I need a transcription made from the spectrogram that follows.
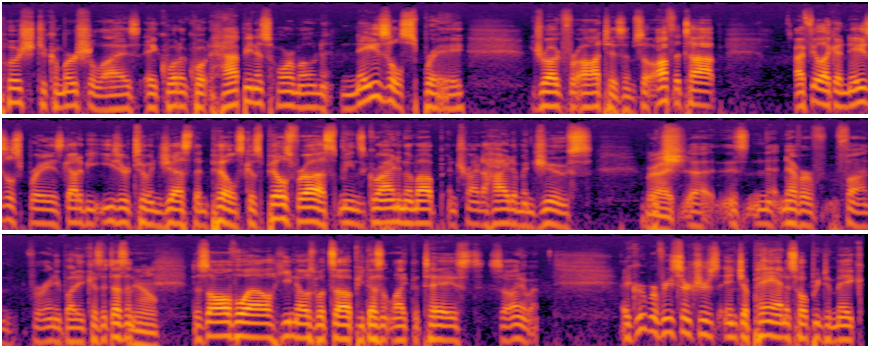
push to commercialize a quote unquote happiness hormone nasal spray drug for autism. So off the top, I feel like a nasal spray has got to be easier to ingest than pills because pills for us means grinding them up and trying to hide them in juice, Right. which uh, is n- never fun for anybody because it doesn't No. dissolve well. He knows what's up. He doesn't like the taste. So, anyway, a group of researchers in Japan is hoping to make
